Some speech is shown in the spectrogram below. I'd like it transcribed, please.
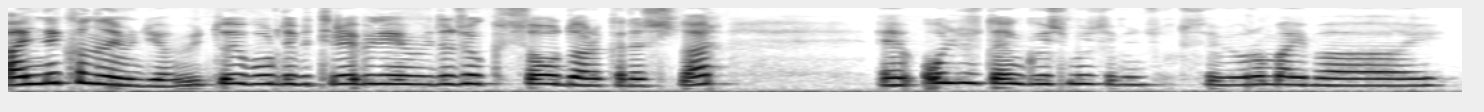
anne kanalıma diyorum. Videoyu burada bitirebilirim. Video çok kısa oldu arkadaşlar. E, o yüzden görüşmek üzere. Çok seviyorum. Bay bay.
